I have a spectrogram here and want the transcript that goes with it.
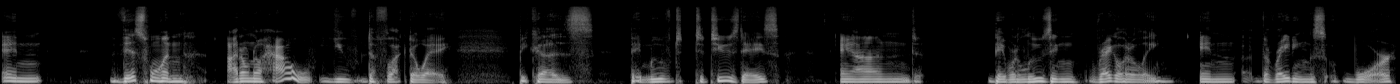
And this one, I don't know how you deflect away because they moved to Tuesdays and they were losing regularly in the ratings war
